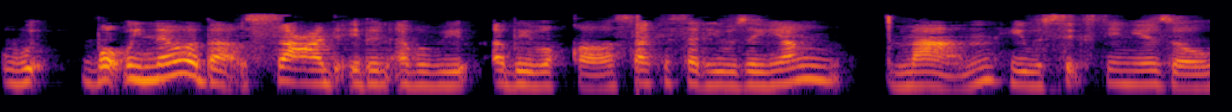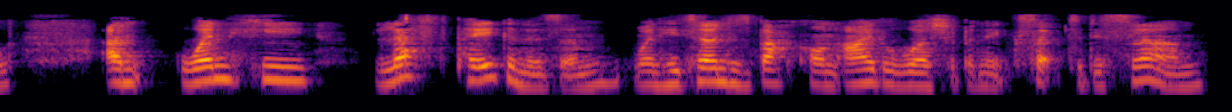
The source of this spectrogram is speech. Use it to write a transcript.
what we know about Sa'ad ibn Abu Abi Waqqas, like I said, he was a young man, he was 16 years old, and when he left paganism, when he turned his back on idol worship and accepted Islam,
